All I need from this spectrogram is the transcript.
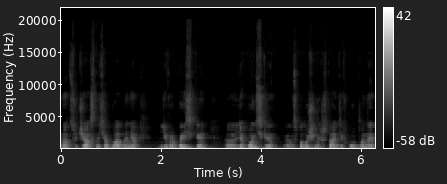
надсучасне обладнання європейське, е, японське, е, Сполучених Штатів куплене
